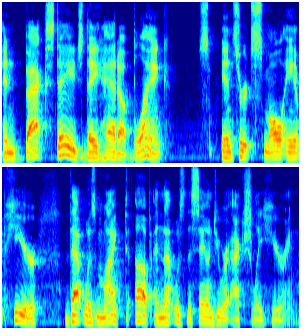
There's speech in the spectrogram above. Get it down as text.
And backstage, they had a blank insert small amp here that was mic'd up, and that was the sound you were actually hearing.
